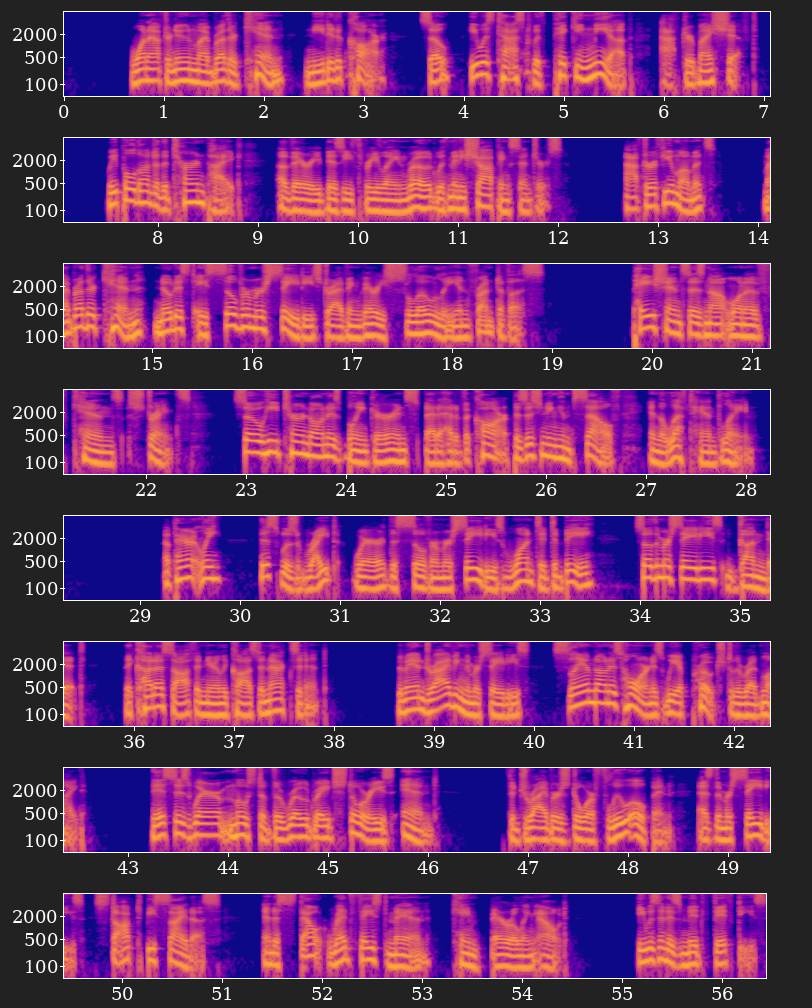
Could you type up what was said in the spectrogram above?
One afternoon, my brother Ken needed a car, so he was tasked with picking me up after my shift. We pulled onto the turnpike, a very busy three lane road with many shopping centers. After a few moments, my brother Ken noticed a silver Mercedes driving very slowly in front of us. Patience is not one of Ken's strengths, so he turned on his blinker and sped ahead of the car, positioning himself in the left hand lane. Apparently, this was right where the silver Mercedes wanted to be, so the Mercedes gunned it. They cut us off and nearly caused an accident. The man driving the Mercedes slammed on his horn as we approached the red light. This is where most of the road rage stories end. The driver's door flew open as the Mercedes stopped beside us, and a stout red faced man came barreling out. He was in his mid 50s.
